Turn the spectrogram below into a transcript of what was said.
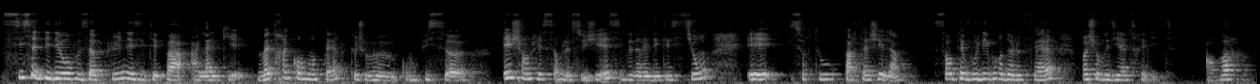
Si cette vidéo vous a plu, n'hésitez pas à liker, mettre un commentaire que je qu'on puisse échanger sur le sujet si vous avez des questions et surtout partagez-la. Sentez-vous libre de le faire. Moi, je vous dis à très vite. Au revoir.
